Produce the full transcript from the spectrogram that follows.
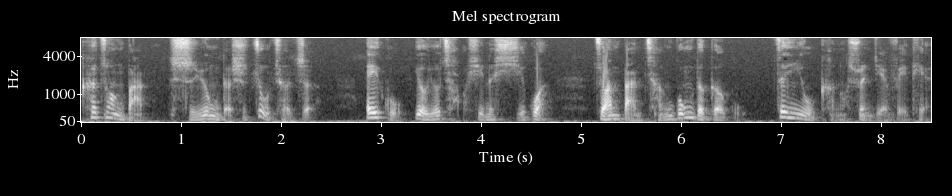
科创板使用的是注册制，A 股又有炒新的习惯，转板成功的个股真有可能瞬间飞天。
